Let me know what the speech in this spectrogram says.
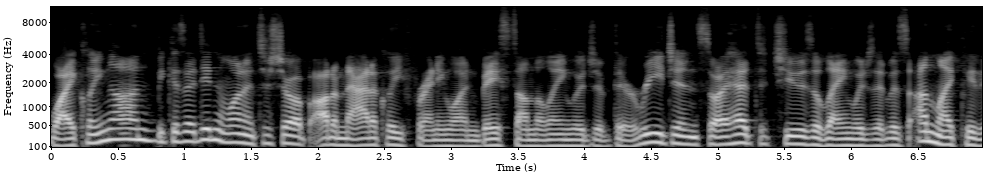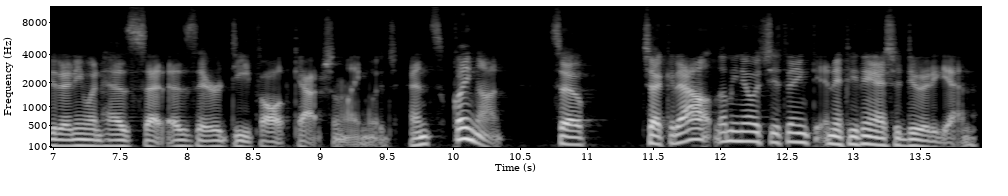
Why Klingon? Because I didn't want it to show up automatically for anyone based on the language of their region, so I had to choose a language that was unlikely that anyone has set as their default caption language, hence Klingon. So check it out, let me know what you think, and if you think I should do it again.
